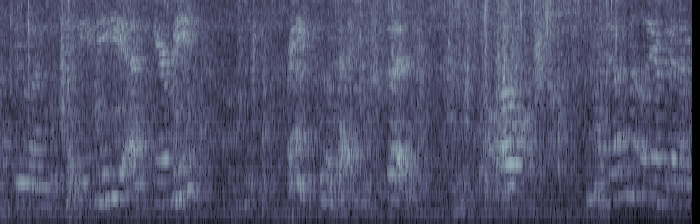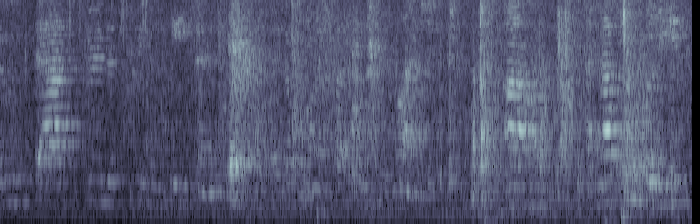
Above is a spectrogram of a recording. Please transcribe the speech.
Everyone see me and hear me? Great, okay, good. Well, I definitely am going to move fast through this presentation because I don't want to cut into lunch. Um, I have some goodies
